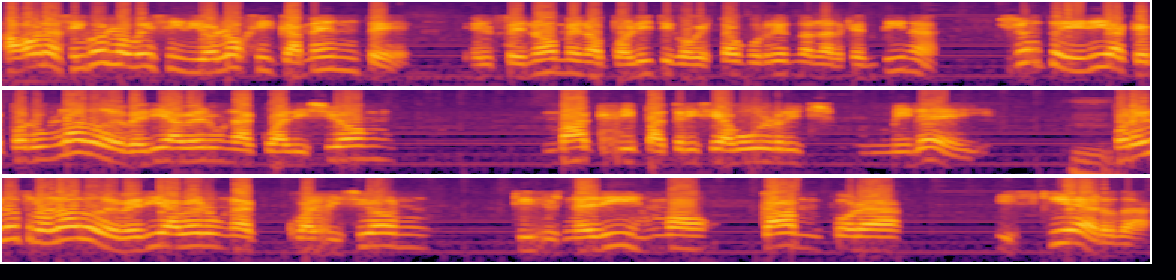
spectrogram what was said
Ahora, si vos lo ves ideológicamente, el fenómeno político que está ocurriendo en la Argentina, yo te diría que por un lado debería haber una coalición Macri, Patricia Bullrich, Milei. Mm. Por el otro lado debería haber una coalición kirchnerismo, cámpora, izquierda,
